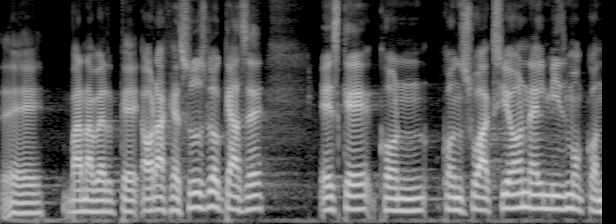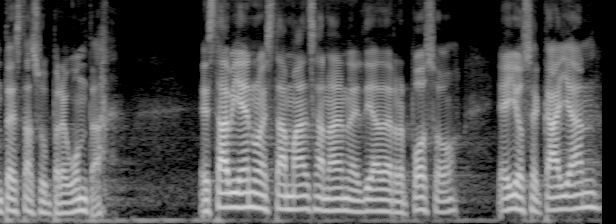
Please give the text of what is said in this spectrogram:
eh, van a ver que... Ahora Jesús lo que hace es que con, con su acción él mismo contesta su pregunta. ¿Está bien o está mal sanar en el día de reposo? Ellos se callan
